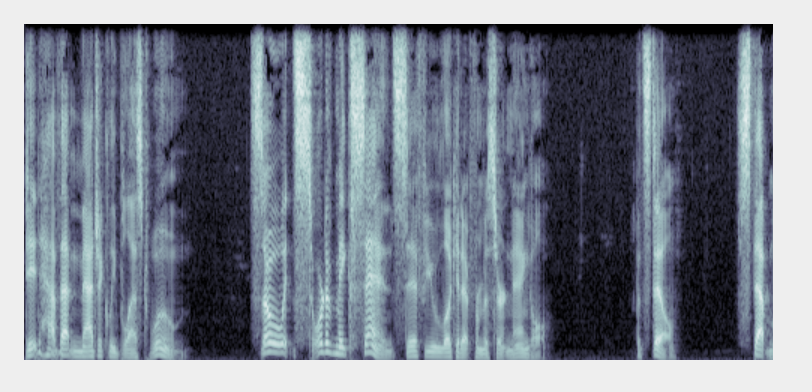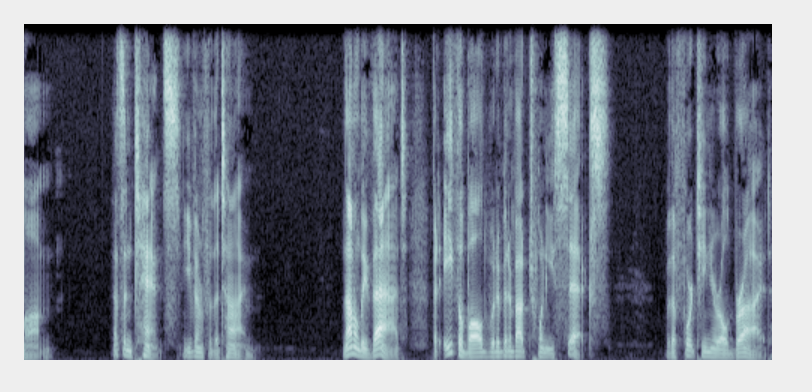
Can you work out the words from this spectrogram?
did have that magically blessed womb. So it sort of makes sense if you look at it from a certain angle. But still, stepmom. That's intense, even for the time. Not only that, but Aethelbald would have been about 26, with a 14 year old bride.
